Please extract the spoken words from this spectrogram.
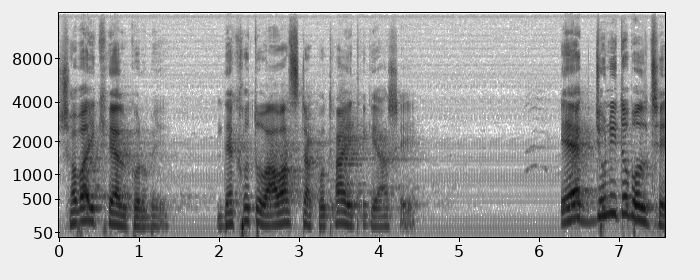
সবাই খেয়াল করবে, দেখো তো আওয়াজটা কোথায় থেকে আসে। একজনই তো বলছে,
